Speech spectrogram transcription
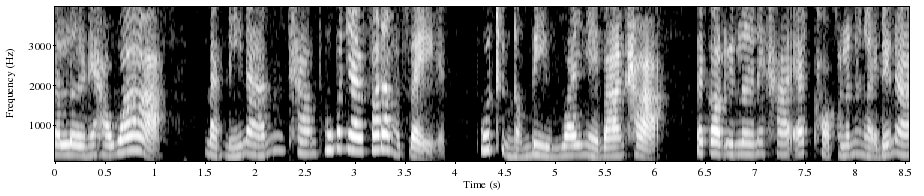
กันเลยนะคะว่า แมตช์นี้นั้นทางผู้บรรยายฝรั่งเศส พูดถึงน้องบีมว่ายังไงบ้างค่ะ แต่ก่อนอื่นเลยนะคะแอดขอคนละหนึ่งไลค์ด้วยนะ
